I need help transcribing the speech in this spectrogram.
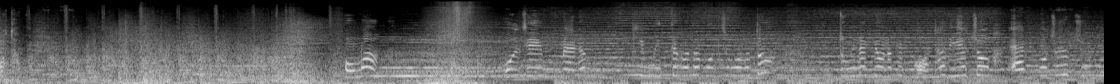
কথা বল। ওমা বলছি, ম্যাডাম, কি মিথ্যে কথা বলছো বলো তো? তুমি নাকি ওনাকে কথা দিয়েছ এক বছরের জন্য?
